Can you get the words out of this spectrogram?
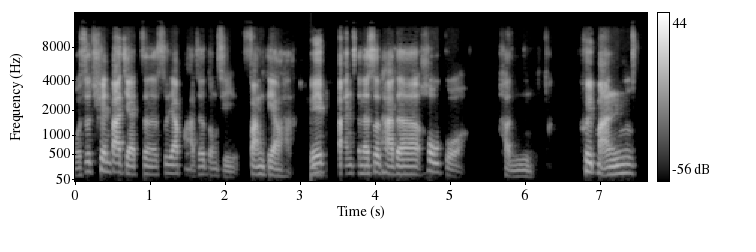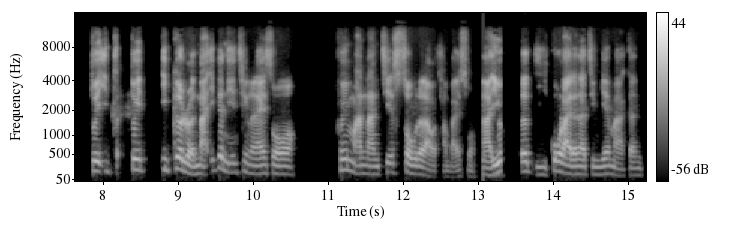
我是劝大家，真的是要把这东西放掉哈，因为不然真的是它的后果很会蛮对一对一个人呐，一个年轻人来说会蛮难接受的啦。我坦白说啊，因为以过来人的经验嘛，跟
